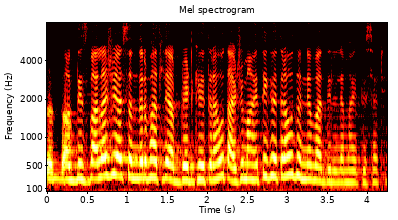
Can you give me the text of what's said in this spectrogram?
अगदीच. बालाजी या संदर्भातले अपडेट घेत राहू ताजी माहिती घेत राहू. धन्यवाद दिलेल्या माहितीसाठी.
